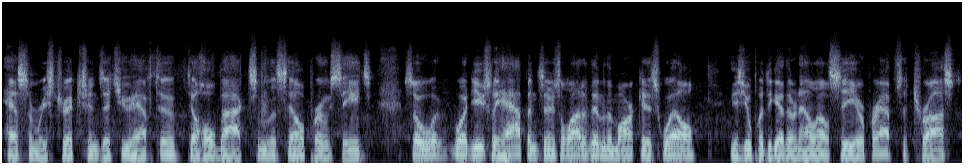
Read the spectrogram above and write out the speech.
has some restrictions that you have to to hold back some of the sale proceeds. So what what usually happens, there's a lot of them in the market as well, is you'll put together an LLC or perhaps a trust,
